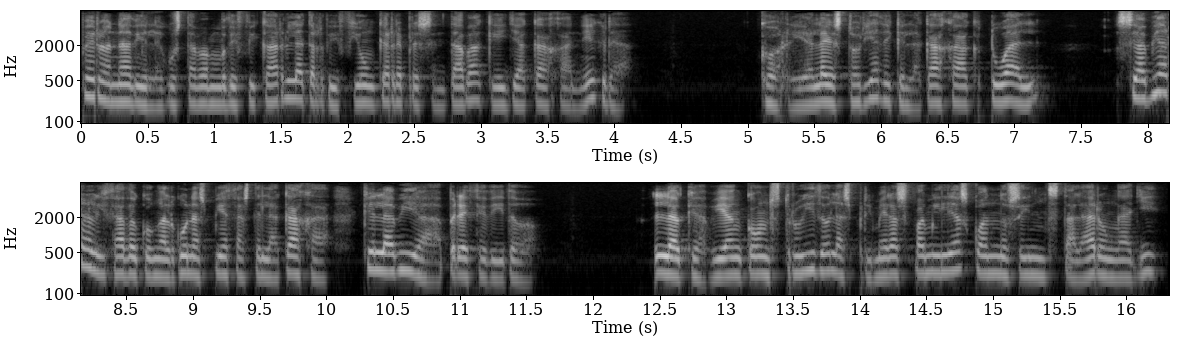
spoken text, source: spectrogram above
pero a nadie le gustaba modificar la tradición que representaba aquella caja negra. Corría la historia de que la caja actual se había realizado con algunas piezas de la caja que la había precedido, la que habían construido las primeras familias cuando se instalaron allí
